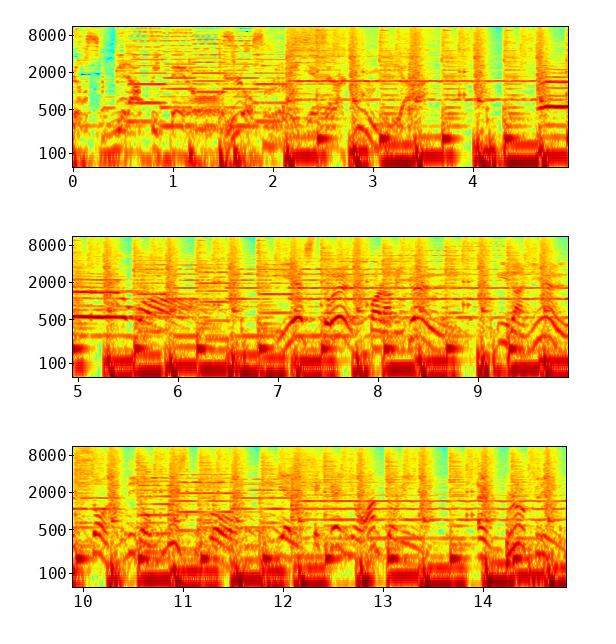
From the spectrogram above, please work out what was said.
Los grafiteros, los reyes de la cumbia. ¡Ewa! Y esto es para Miguel y Daniel Sonido Místico y el pequeño Anthony en Brooklyn.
